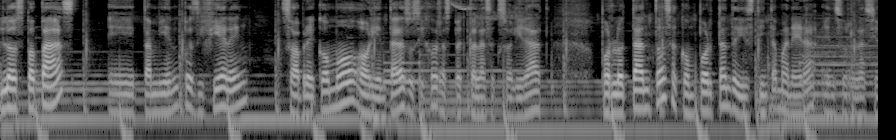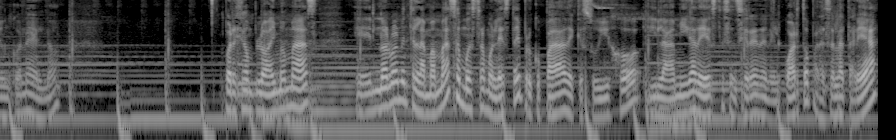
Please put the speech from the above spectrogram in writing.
Los papás eh, también pues difieren sobre cómo orientar a sus hijos respecto a la sexualidad. Por lo tanto, se comportan de distinta manera en su relación con él, ¿no? Por ejemplo, hay mamás, eh, normalmente la mamá se muestra molesta y preocupada de que su hijo y la amiga de este se encierren en el cuarto para hacer la tarea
